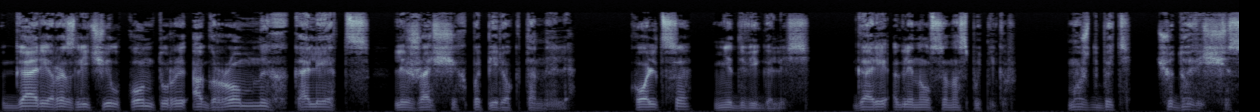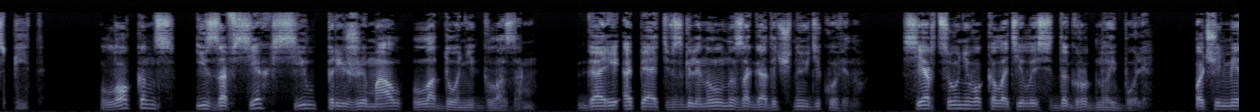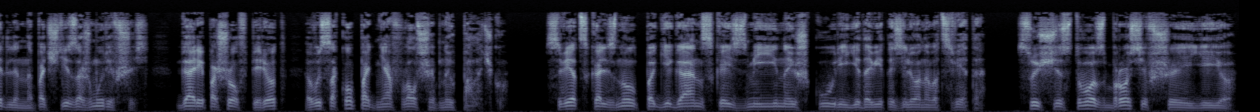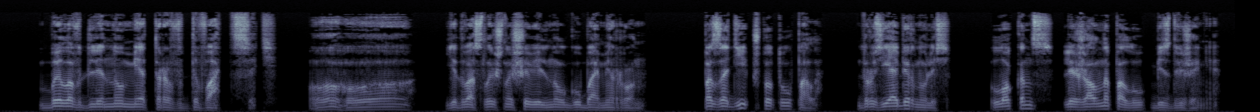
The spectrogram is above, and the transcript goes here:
Гарри различил контуры огромных колец, лежащих поперек тоннеля. Кольца не двигались. Гарри оглянулся на спутников. «Может быть, чудовище спит?» Локонс изо всех сил прижимал ладони к глазам. Гарри опять взглянул на загадочную диковину. Сердце у него колотилось до грудной боли. Очень медленно, почти зажмурившись, Гарри пошел вперед, высоко подняв волшебную палочку. Свет скользнул по гигантской змеиной шкуре ядовито-зеленого цвета. Существо, сбросившее ее, было в длину метров двадцать. «Ого!» — едва слышно шевельнул губами Рон. Позади что-то упало. Друзья обернулись. Локонс лежал на полу без движения.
